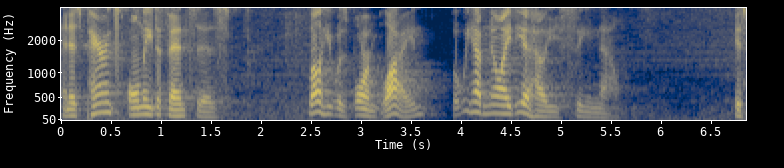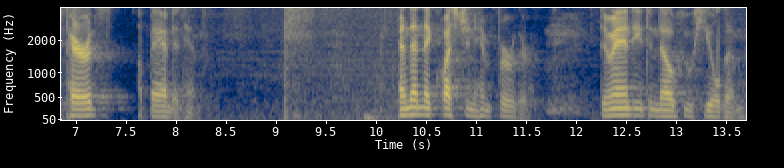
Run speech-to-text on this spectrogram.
And his parents' only defense is well, he was born blind, but we have no idea how he's seen now. His parents abandon him. And then they question him further, demanding to know who healed him.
